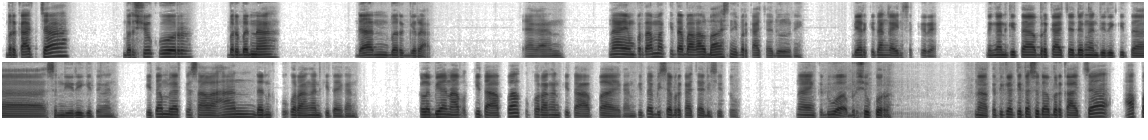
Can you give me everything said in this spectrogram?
Berkaca, bersyukur, berbenah, dan bergerak. Ya kan? Nah, yang pertama kita bakal bahas nih berkaca dulu nih. Biar kita nggak insecure ya. Dengan kita berkaca dengan diri kita sendiri gitu kan. Kita melihat kesalahan dan kekurangan kita ya kan. Kelebihan kita apa, kekurangan kita apa ya kan. Kita bisa berkaca di situ. Nah, yang kedua, bersyukur. Nah, ketika kita sudah berkaca, apa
